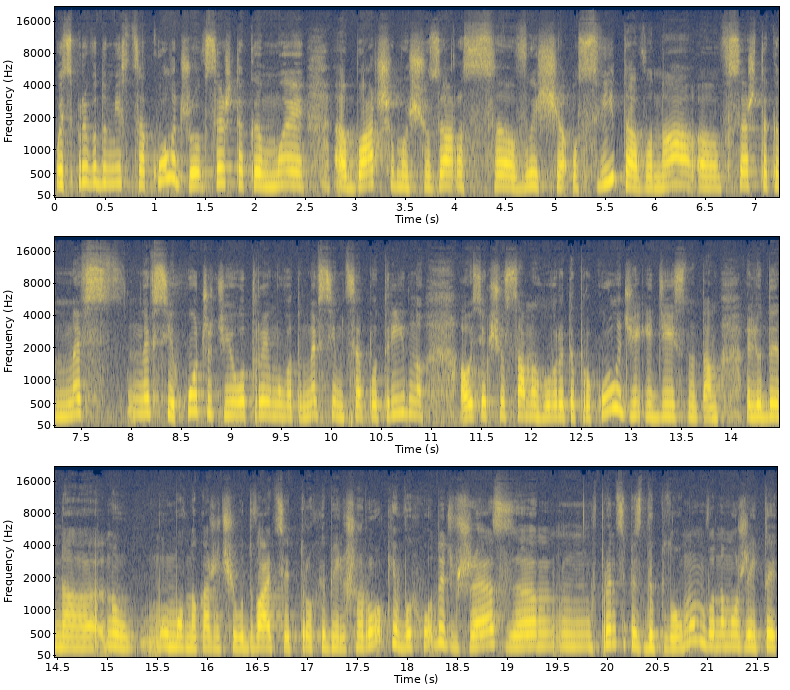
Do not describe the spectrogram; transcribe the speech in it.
Ось з приводу місця коледжу, все ж таки ми е, бачимо, що зараз е, вища освіта, вона е, все ж таки не всі. Не всі хочуть її отримувати, не всім це потрібно. А ось якщо саме говорити про коледжі, і дійсно там людина, ну умовно кажучи, у 20 трохи більше років, виходить вже з в принципі з дипломом. Вона може йти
